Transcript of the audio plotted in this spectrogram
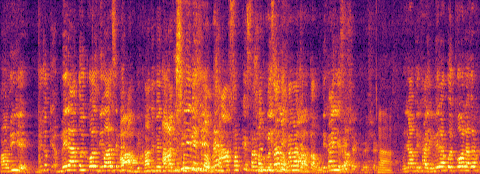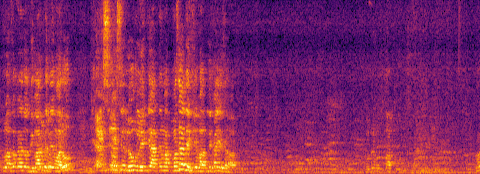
ہاں دیجیے یہ جو میرا کوئی کال دیوار سے میں آپ دکھاتے گئے آپ اسی لیے دیکھیے میں آپ سب کے سامنے مزہ دکھانا چاہتا ہوں۔ دکھائیے صاحب۔ ہاں۔ مجھے آپ دکھائیے میرا کوئی کال اگر خلاصہ کرے تو دیوار پہ دے مارو۔ ایسے ایسے لوگ لے کے آتے ہیں آپ مزہ دیکھیے بات۔ دکھائیے صاحب در مختار تو ہاں؟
